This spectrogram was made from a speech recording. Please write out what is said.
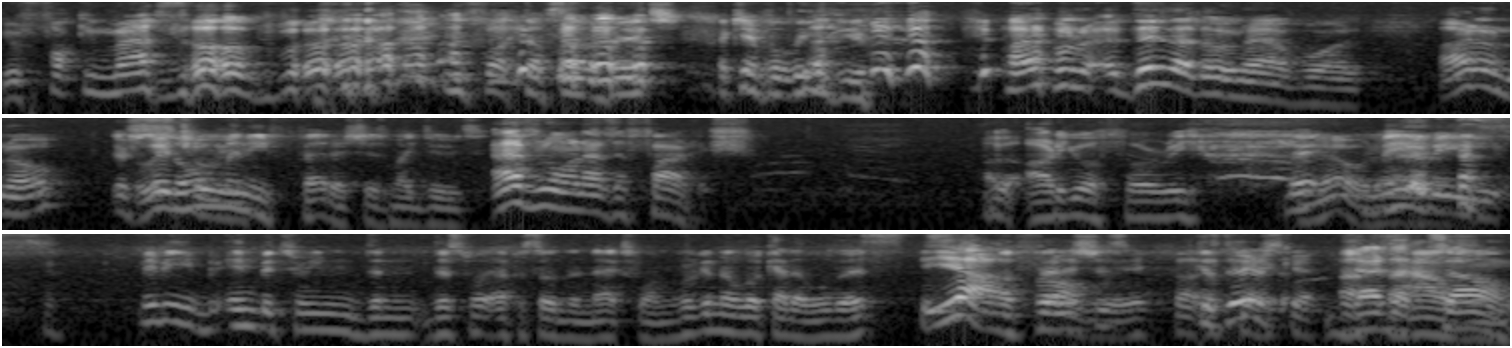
You're fucking messed up. You fucked up son of a bitch. I can't believe you. I don't. Then I don't have one. I don't know. There's so many fetishes, my dudes. Everyone has a fetish. Are, are you a furry? No, maybe, that's- maybe in between the, this one episode and the next one, we're gonna look at a list Yeah, of fetishes. Because there's okay. a There's a ton.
